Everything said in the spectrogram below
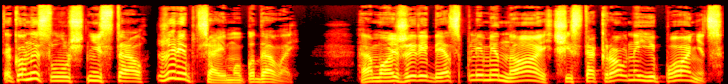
Так он и слушать не стал, жеребца ему подавай. А мой жеребец племенной, чистокровный японец.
